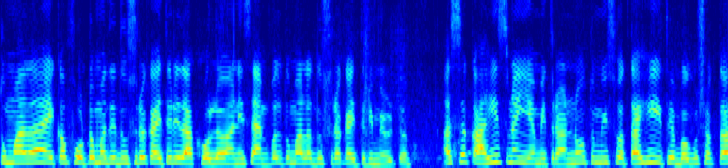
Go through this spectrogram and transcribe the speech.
तुम्हाला एका फोटोमध्ये दुसरं काहीतरी दाखवलं आणि सॅम्पल तुम्हाला दुसरं काहीतरी मिळतं. असं काहीच नाही आहे मित्रांनो. तुम्ही स्वतःही इथे बघू शकता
